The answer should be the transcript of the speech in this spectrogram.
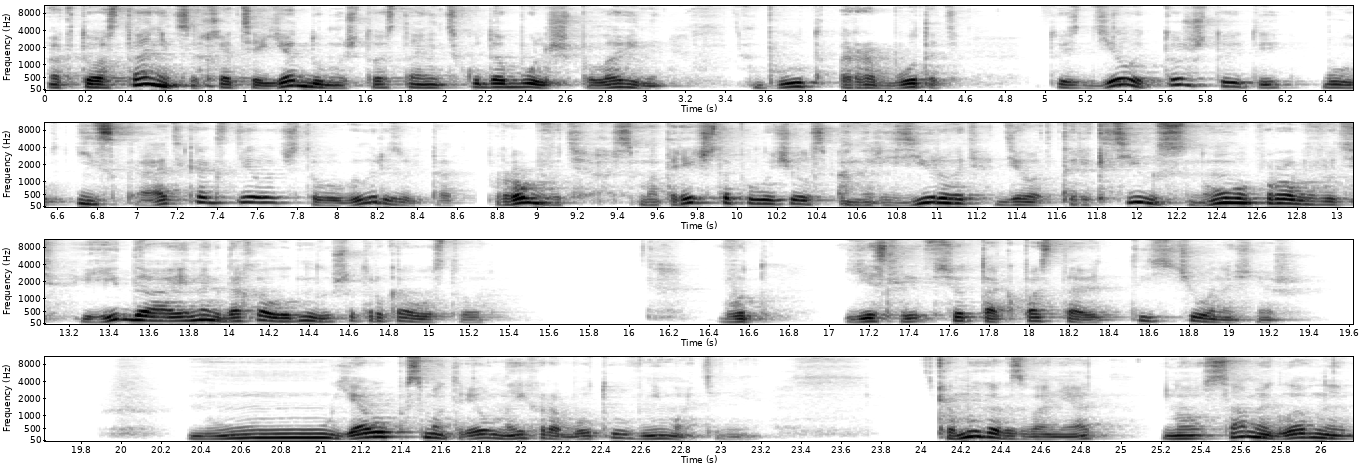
А кто останется, хотя я думаю, что останется куда больше половины, будут работать. То есть делать то что и ты. Будут искать, как сделать, чтобы был результат. Пробовать, смотреть, что получилось, анализировать, делать коррективы, снова пробовать. И да, иногда холодный душ от руководства. Вот если все так поставить, ты с чего начнешь? Ну, я бы посмотрел на их работу внимательнее. Кому как звонят, но самое главное,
